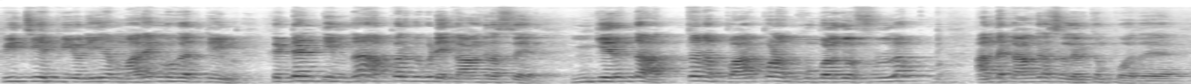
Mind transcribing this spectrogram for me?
பிஜேபியுடைய மறைமுக டீம் ஹிடன் டீம் தான் அப்ப இருக்கக்கூடிய காங்கிரஸ். இங்க இருந்த அத்தனை பார்ப்பன கும்பல்கள் ஃபுல்லா அந்த காங்கிரஸ்ல இருக்கும் போது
